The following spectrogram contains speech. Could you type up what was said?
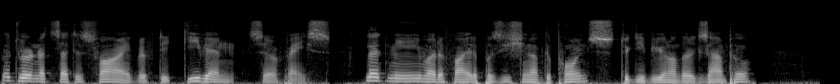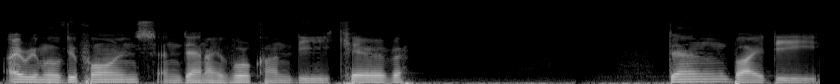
but we're not satisfied with the given surface. Let me modify the position of the points to give you another example. I remove the points and then I work on the curve. Then by the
